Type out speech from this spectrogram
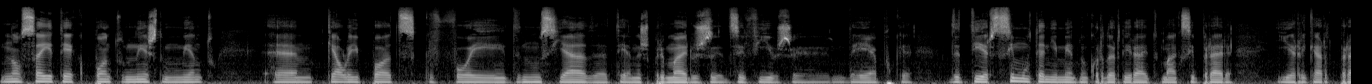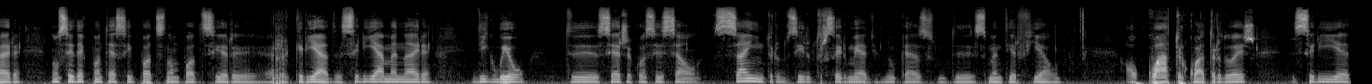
não sei até que ponto, neste momento, um, aquela hipótese que foi denunciada até nos primeiros desafios uh, da época de ter simultaneamente no corredor direito Maxi Pereira e Ricardo Pereira. Não sei até que ponto essa hipótese não pode ser eh, recriada. Seria a maneira, digo eu, de Sérgio Conceição, sem introduzir o terceiro médio, no caso de se manter fiel ao 4-4-2, seria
